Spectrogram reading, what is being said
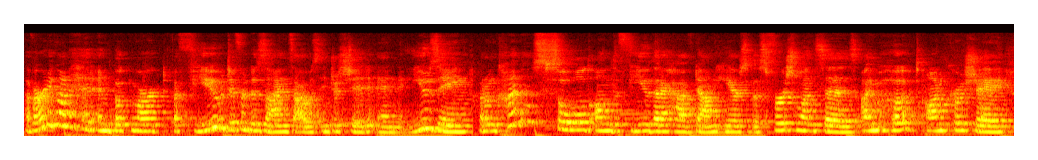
I've already gone ahead and bookmarked a few different designs I was interested in using, but I'm kind of sold on the few that I have down here. So this first one says, I'm hooked on crochet.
